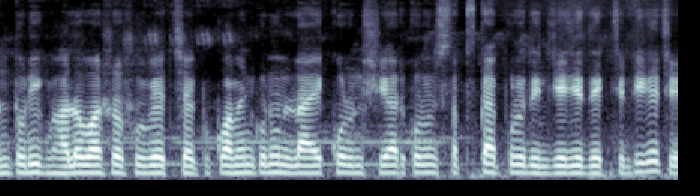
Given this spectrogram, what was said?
আন্তরিক ভালোবাসা, শুভেচ্ছা। একটু কমেন্ট করুন লাইক করুন শেয়ার করুন সাবস্ক্রাইব করে দিন, যে যে দেখছেন, ঠিক আছে?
